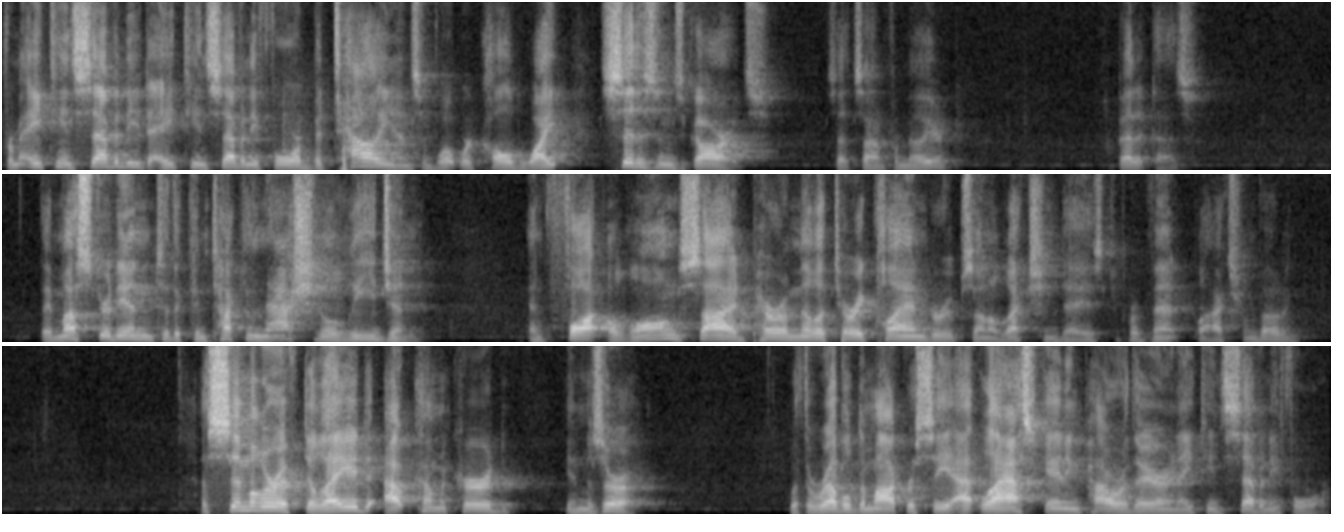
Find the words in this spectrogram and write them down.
From 1870 to 1874, battalions of what were called white citizens' guards. Does that sound familiar? I bet it does. They mustered into the Kentucky National Legion and fought alongside paramilitary Klan groups on election days to prevent blacks from voting. A similar, if delayed, outcome occurred in Missouri, with the rebel democracy at last gaining power there in 1874.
